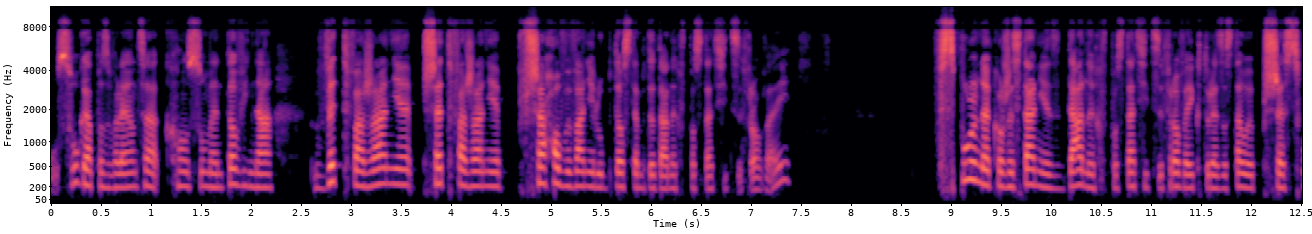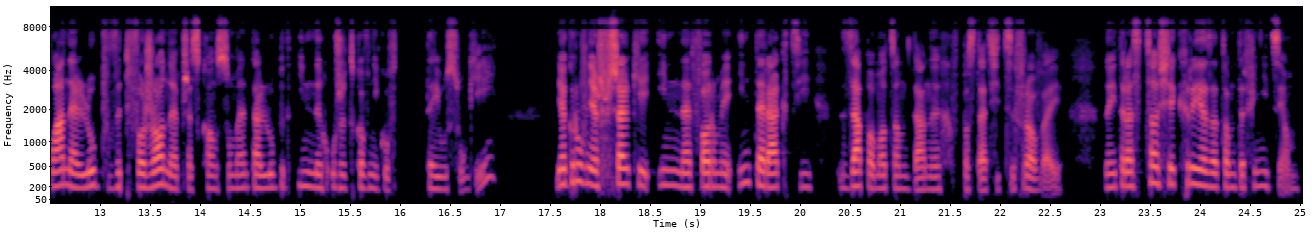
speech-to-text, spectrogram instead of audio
usługa pozwalająca konsumentowi na wytwarzanie, przetwarzanie, przechowywanie lub dostęp do danych w postaci cyfrowej, wspólne korzystanie z danych w postaci cyfrowej, które zostały przesłane lub wytworzone przez konsumenta lub innych użytkowników tej usługi, jak również wszelkie inne formy interakcji za pomocą danych w postaci cyfrowej. No i teraz co się kryje za tą definicją?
